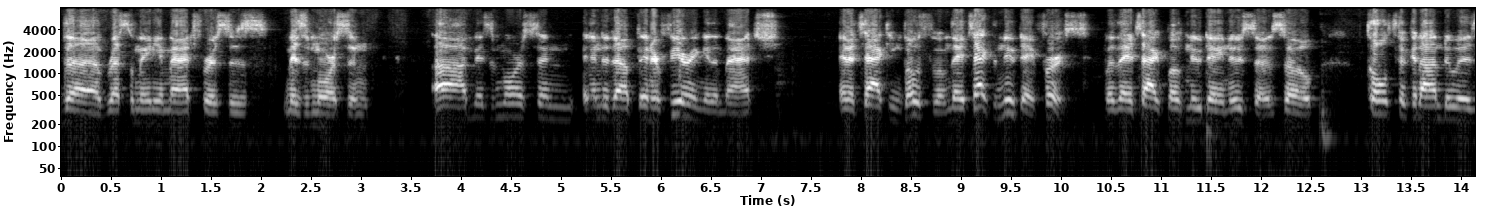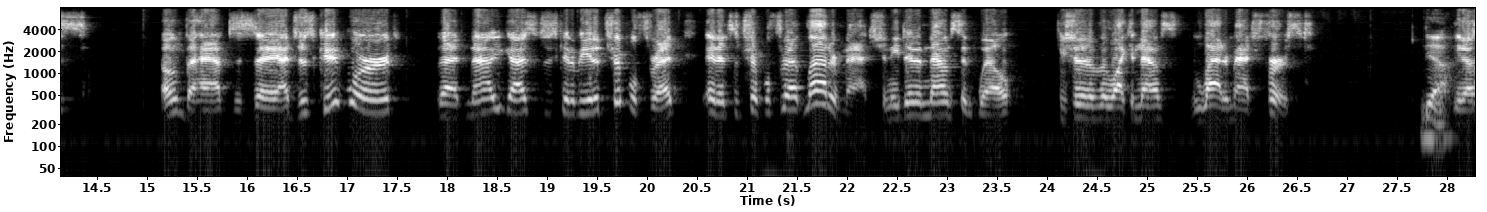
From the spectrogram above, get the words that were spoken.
the WrestleMania match versus Miz and Morrison. Uh, Miz and Morrison ended up interfering in the match and attacking both of them. They attacked the New Day first, but they attacked both New Day and Usos. So Cole took it onto his own behalf to say, "I just get word." That now you guys are just going to be in a triple threat, and it's a triple threat ladder match. And he didn't announce it well he should have like announced the ladder match first. yeah, You know,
